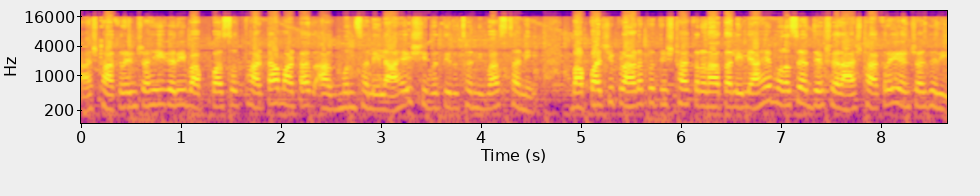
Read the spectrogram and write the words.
राज ठाकरेंच्याही घरी बाप्पाचं थाटामाटात आगमन झालेलं आहे. शिवतीर्थ निवासस्थानी बाप्पाची प्राणप्रतिष्ठा करण्यात आलेली आहे. मनसे अध्यक्ष राज ठाकरे यांच्या घरी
